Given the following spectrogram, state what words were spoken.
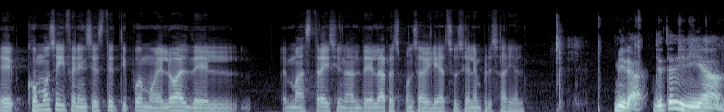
Eh, ¿Cómo se diferencia este tipo de modelo al del más tradicional de la responsabilidad social empresarial? Mira, yo te diría,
